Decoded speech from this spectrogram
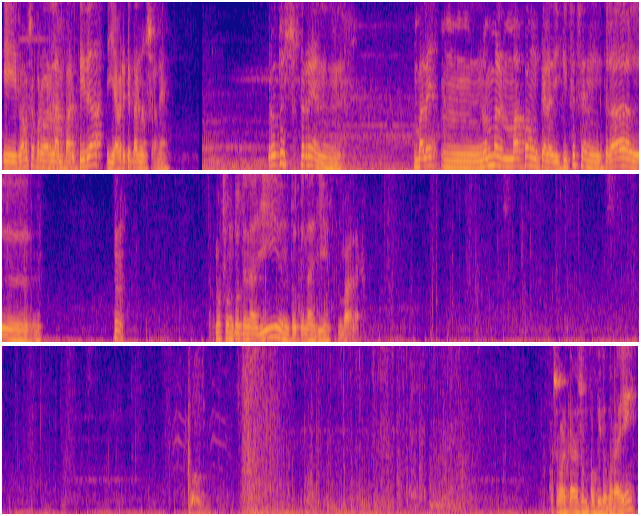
Y vamos a probarla en partida y a ver qué tal nos sale. Protus Pren. Vale, mmm, no es mal mapa, aunque el edificio central... Hmm. Tenemos un totem allí y un totem allí. Vale. Vamos a marcaros un poquito por ahí.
